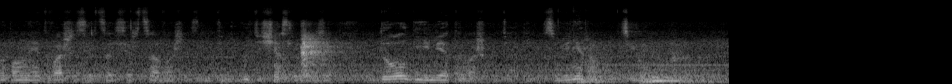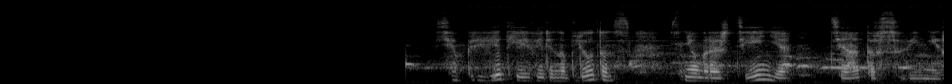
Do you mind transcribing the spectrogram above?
наполняет ваши сердца, сердца ваших зрителей. Будьте счастливы, друзья. Долгие лета вашего театра. Сувенир всегда. Всем привет, я Эверина Блёданс. С днем рождения, театр «Сувенир».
